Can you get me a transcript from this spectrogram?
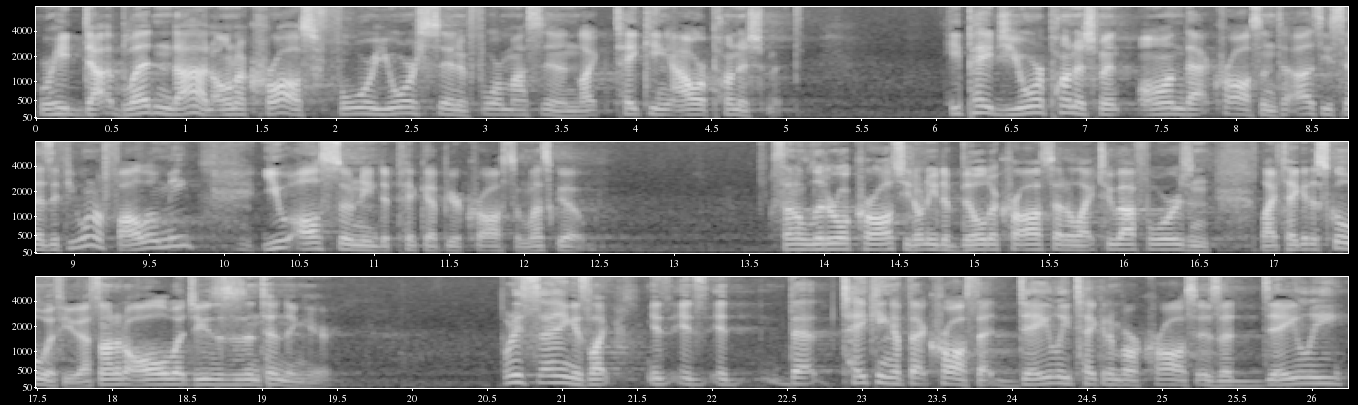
where he died, bled and died on a cross for your sin and for my sin, like taking our punishment. He paid your punishment on that cross. And to us, he says, if you want to follow me, you also need to pick up your cross and let's go. It's not a literal cross. You don't need to build a cross out of like two by fours and like take it to school with you. That's not at all what Jesus is intending here. What he's saying is like, is, is it, that taking up that cross, that daily taking up our cross, is a daily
